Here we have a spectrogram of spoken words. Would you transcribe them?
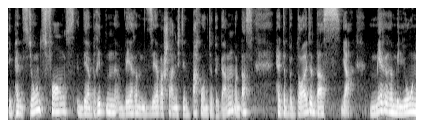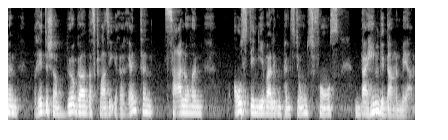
die Pensionsfonds der Briten wären sehr wahrscheinlich den Bach runtergegangen und das hätte bedeutet, dass ja, mehrere Millionen britischer Bürger, dass quasi ihre Rentenzahlungen aus den jeweiligen Pensionsfonds dahingegangen wären.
